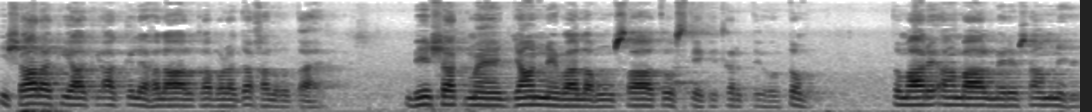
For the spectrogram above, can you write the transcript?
اشارہ کیا کہ عقل حلال کا بڑا دخل ہوتا ہے۔ بے شک میں جاننے والا ہوں، ساتھ اس کے کہ کرتے ہو تم۔ تمہارے اعمال میرے سامنے ہیں۔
